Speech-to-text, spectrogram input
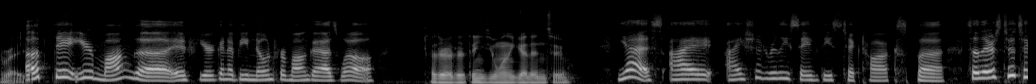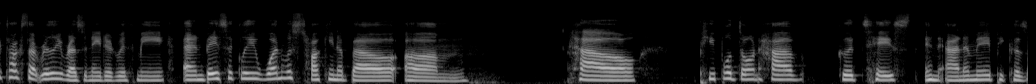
Right. Update your manga if you're gonna be known for manga as well. Are there other things you want to get into? Yes, I I should really save these TikToks, but so there's two TikToks that really resonated with me, and basically one was talking about um how people don't have good taste in anime because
